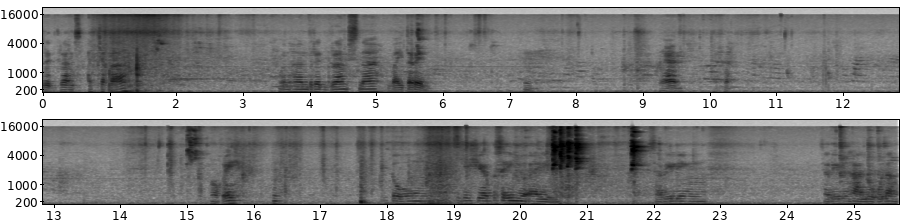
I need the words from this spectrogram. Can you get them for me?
300 grams at saka 100 grams na Vitared. Hmm. Yan. Okay. Itong i-share ko sa inyo ay sariling sariling halo ko lang.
